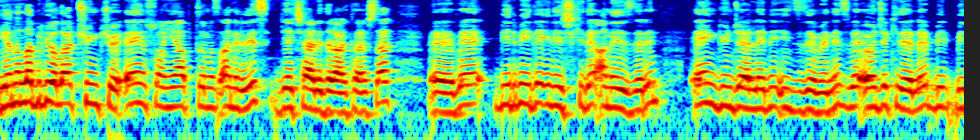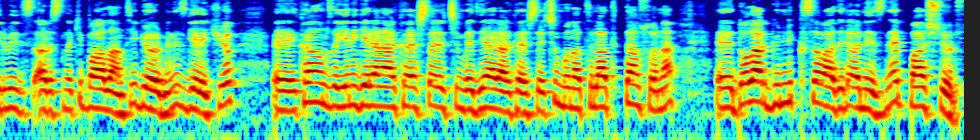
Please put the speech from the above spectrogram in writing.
yanılabiliyorlar. Çünkü en son yaptığımız analiz geçerlidir arkadaşlar. E, ve birbiriyle ilişkili analizlerin en güncellerini izlemeniz ve öncekilerle bir, birbiri arasındaki bağlantıyı görmeniz gerekiyor. Ee, kanalımıza yeni gelen arkadaşlar için ve diğer arkadaşlar için bunu hatırlattıktan sonra e, dolar günlük kısa vadeli analizine başlıyoruz.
